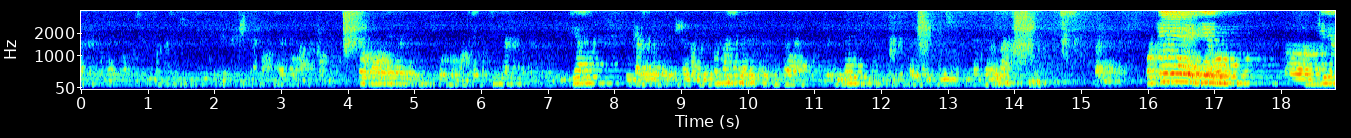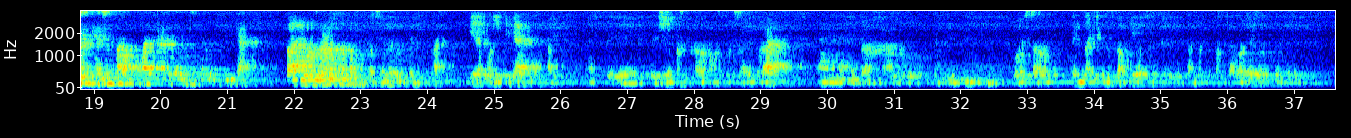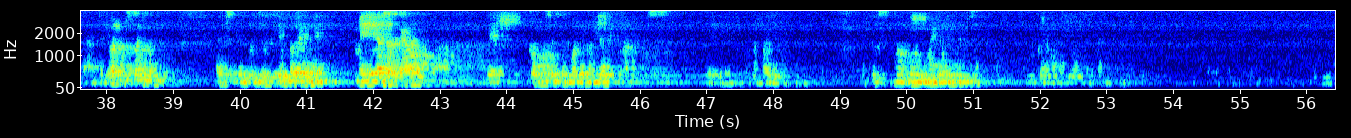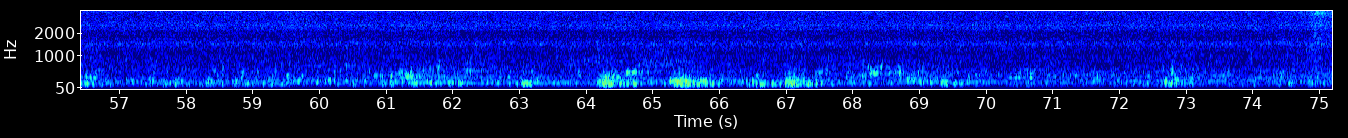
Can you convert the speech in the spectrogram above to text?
al responder proporcione información suficiente que permita conocerlo más a. Por favor, sea tan específico como sea posible responder la pregunta inicial. En caso de que se requiera mayor información, le preguntas complementarias y no ¿Por qué Diego uh, tiene la aspiración para ocupar el cargo de consejero sindical? Para involucrar más la participación de lo que es la vida política del país. Este, de hecho, yo he participado como profesor electoral, eh, trabajado también, eh, o he estado en varios de partidos, este, tanto en capacitadores, desde anterior, muchos años antes. Este, entonces, siempre me, he acercado a ver cómo se desenvuelve la vida electoral en el proceso de, pues, del país. Esa es mi mayor intención, nunca me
